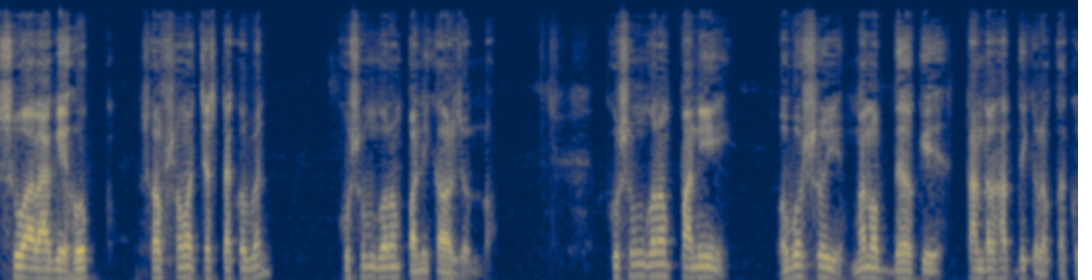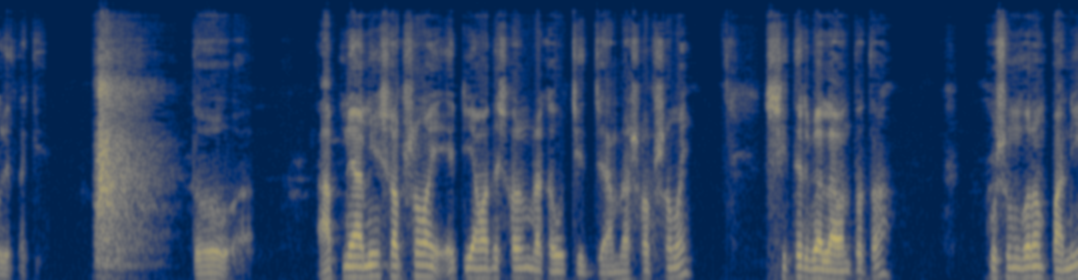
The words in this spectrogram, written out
শোয়ার আগে হোক সব সময় চেষ্টা করবেন কুসুম গরম পানি খাওয়ার জন্য। কুসুম গরম পানি অবশ্যই মানব দেহকে ঠান্ডার হাত থেকে রক্ষা করে থাকে। তো আপনি, আমি সব সময় এটি আমাদের স্মরণ রাখা উচিত যে আমরা সব সময় শীতের বেলা অন্তত কুসুম গরম পানি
